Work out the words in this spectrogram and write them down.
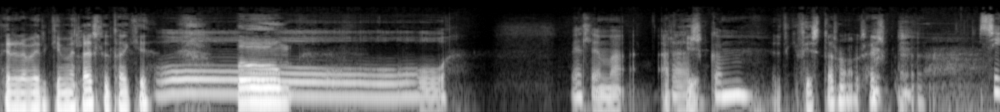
fyrir að vera ekki með hlæðslutæki Ó. Búm. Við ætlum að skömm. Er þetta ekki fyrsta svona Sí,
